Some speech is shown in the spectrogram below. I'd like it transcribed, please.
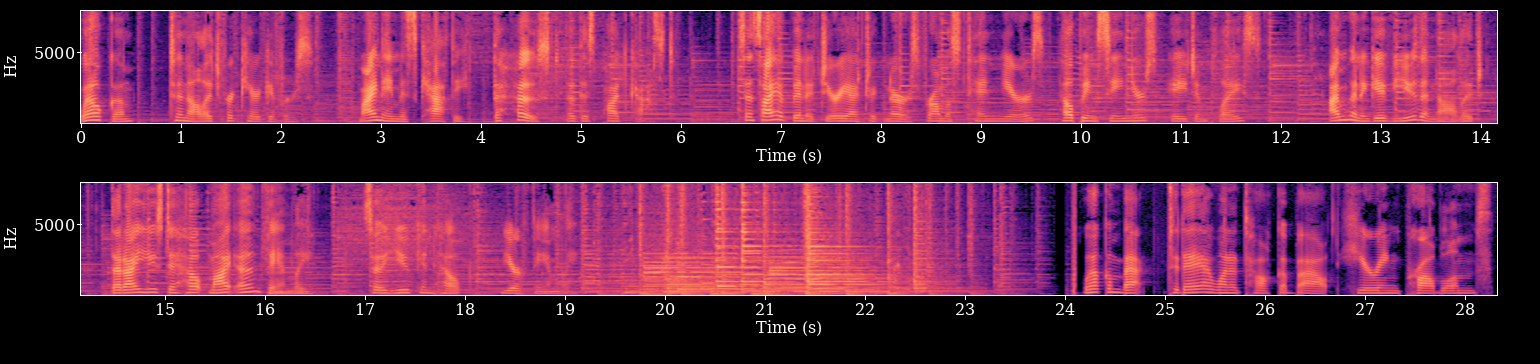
Welcome to Knowledge for Caregivers. My name is Kathy, the host of this podcast. Since I have been a geriatric nurse for almost 10 years, helping seniors age in place, I'm going to give you the knowledge that I use to help my own family so you can help your family. Welcome back. Today I want to talk about hearing problems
